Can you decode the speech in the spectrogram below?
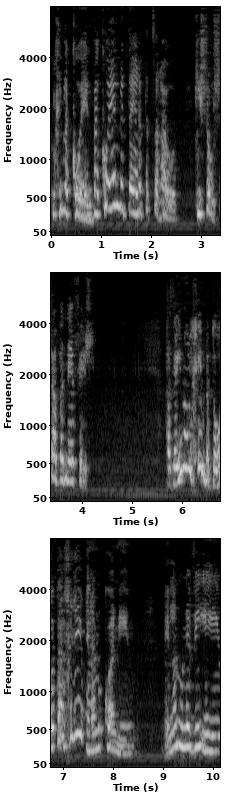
הולכים לכהן, והכהן מתאר את הצרעות, כי שורשה בנפש. אז היינו הולכים בדורות האחרים, אין לנו כהנים, אין לנו נביאים,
